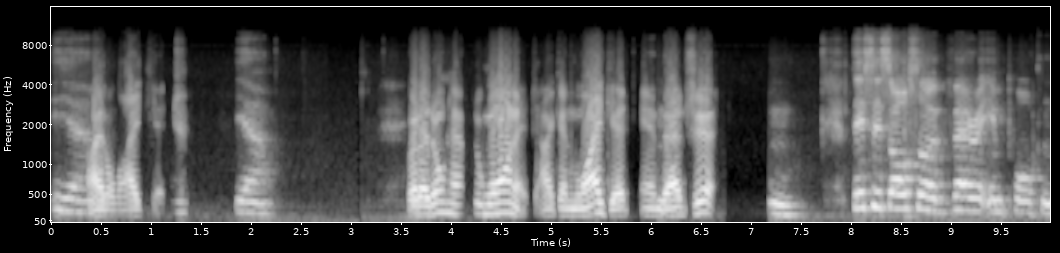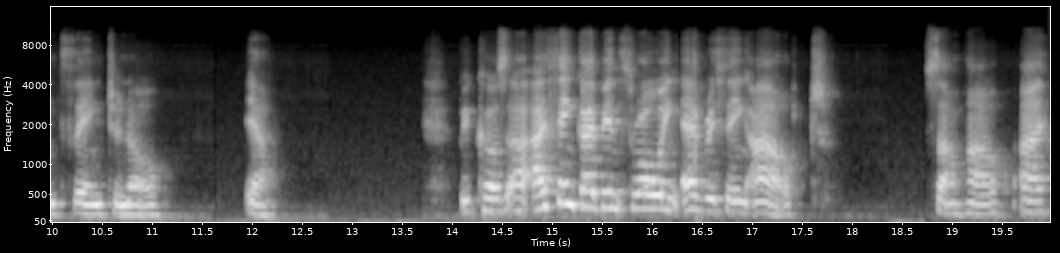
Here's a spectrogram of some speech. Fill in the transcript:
Yeah. I like it, yeah. But I don't have to want it. I can like it, and that's it. Mm. This is also a very important thing to know. Yeah. Because I, I think I've been throwing everything out somehow. I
